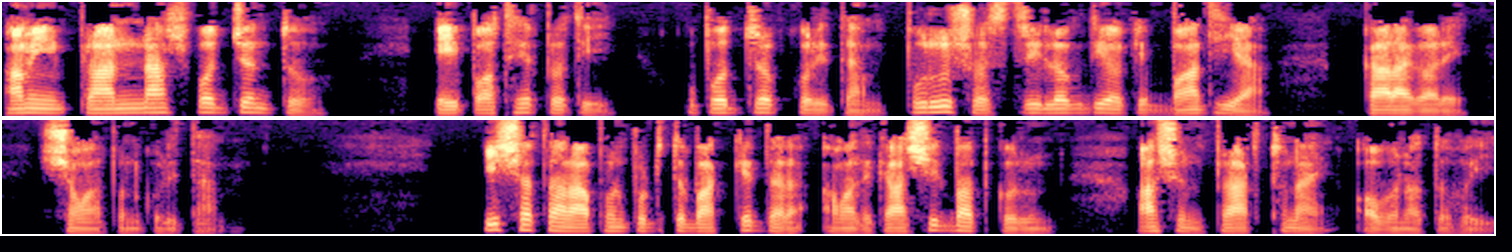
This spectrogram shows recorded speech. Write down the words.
আমি প্রাণনাশ পর্যন্ত এই পথের প্রতি উপদ্রব করিতাম, পুরুষ ও স্ত্রীলোকদিওকে বাঁধিয়া কারাগারে সমর্পণ করিতাম। ঈশ্বর তার আপন পঠিত বাক্যের দ্বারা আমাদেরকে আশীর্বাদ করুন। আসুন প্রার্থনায় অবনত হই।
